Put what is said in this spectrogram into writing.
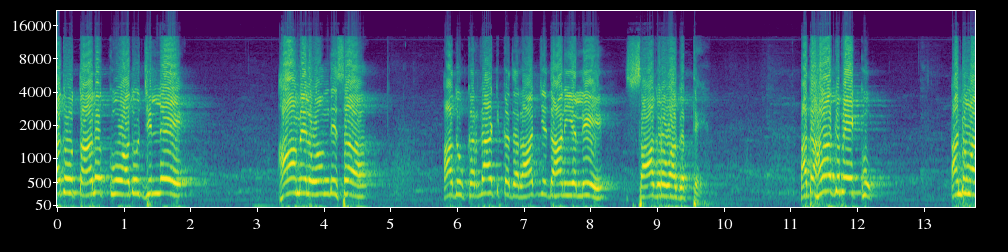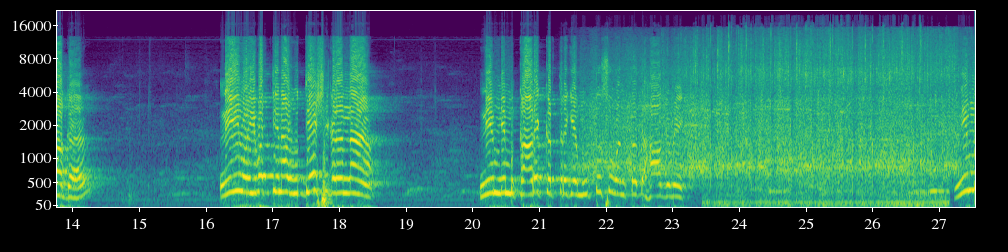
ಅದು ತಾಲೂಕು, ಅದು ಜಿಲ್ಲೆ, ಆಮೇಲೆ ಒಂದು ದಿವಸ ಅದು ಕರ್ನಾಟಕದ ರಾಜಧಾನಿಯಲ್ಲಿ ಸಾಗರವಾಗತ್ತೆ. ಅದು ಆಗಬೇಕು ಅನ್ನುವಾಗ ನೀವು ಇವತ್ತಿನ ಉದ್ದೇಶಗಳನ್ನು ನಿಮ್ಮ ನಿಮ್ಮ ಕಾರ್ಯಕರ್ತರಿಗೆ ಮುಟ್ಟಿಸುವಂಥದ್ದು ಆಗಬೇಕು ನಿಮ್ಮ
